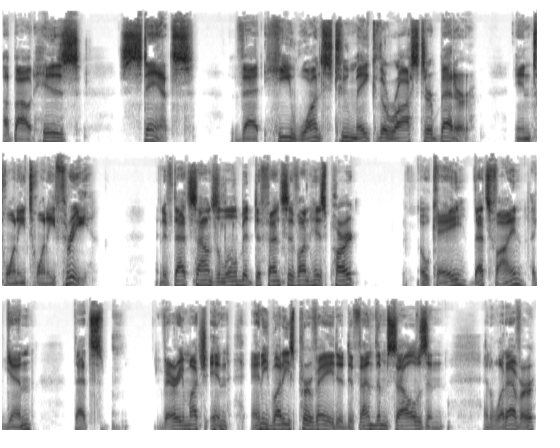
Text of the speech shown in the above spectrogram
about his stance that he wants to make the roster better in 2023. And if that sounds a little bit defensive on his part, okay, that's fine. Again, that's very much in anybody's purvey to defend themselves and and whatever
